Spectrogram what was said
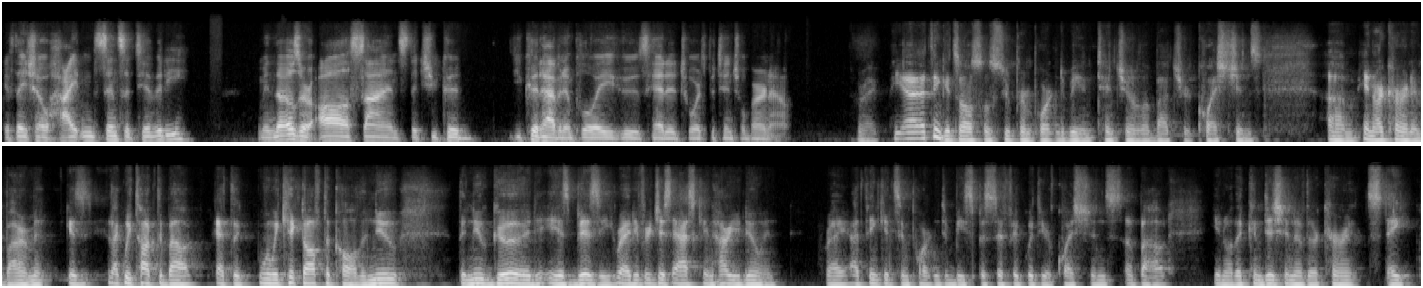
if they show heightened sensitivity, I mean, those are all signs that you could you could have an employee who's headed towards potential burnout. Right. Yeah, I think it's also super important to be intentional about your questions um, in our current environment because like we talked about at the when we kicked off the call the new the new good is busy right if you're just asking how are you doing right i think it's important to be specific with your questions about you know the condition of their current state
